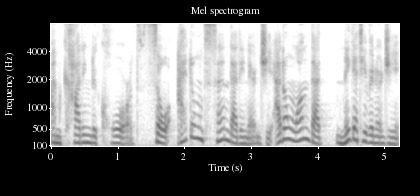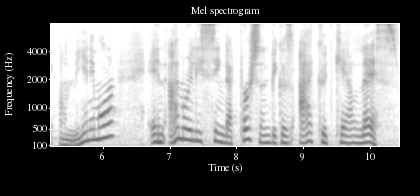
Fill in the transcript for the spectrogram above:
I'm cutting the cord. So I don't send that energy. I don't want that negative energy on me anymore. And I'm releasing that person because I could care less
